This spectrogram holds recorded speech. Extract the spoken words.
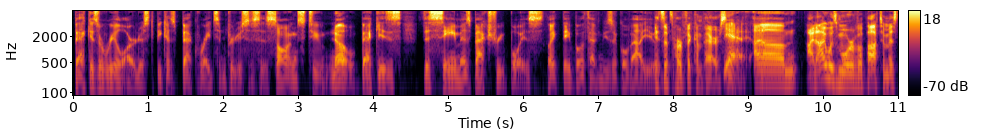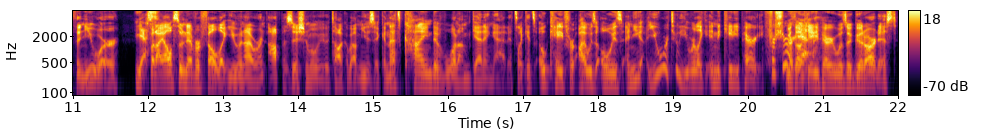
Beck is a real artist because Beck writes and produces his songs to no, Beck is the same as Backstreet Boys. Like they both have musical value. It's a perfect comparison. yeah. Um, and I was more of a poptimist than you were. Yes. But I also never felt like you and I were in opposition when we would talk about music. And that's kind of what I'm getting at. It's like it's okay for I was always and you you were too. You were like into Katy Perry. For sure, We thought yeah. Katy Perry was a good artist.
